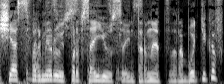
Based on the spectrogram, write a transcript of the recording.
Сейчас сформируют профсоюз интернет-работников,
